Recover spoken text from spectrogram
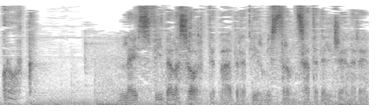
Rourke. Lei sfida la sorte, padre, a dirmi stronzate del genere.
